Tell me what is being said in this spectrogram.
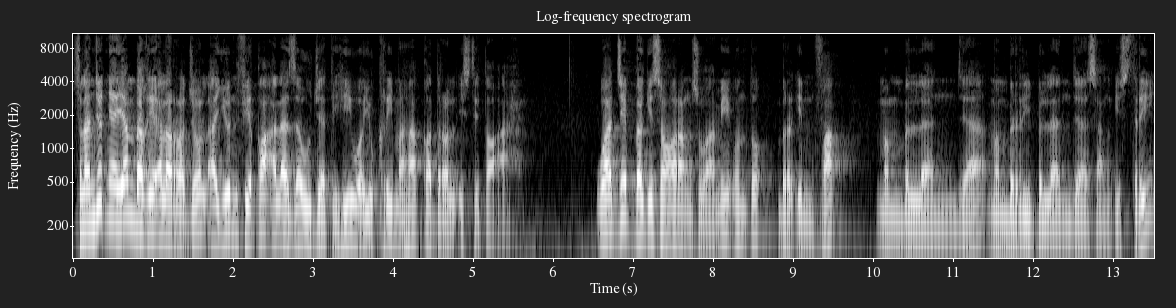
Selanjutnya yang bagi ala rajul ayun fiqa ala zaujatihi wa yukrimaha qadral istita'ah. Wajib bagi seorang suami untuk berinfak, membelanja, memberi belanja sang istri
